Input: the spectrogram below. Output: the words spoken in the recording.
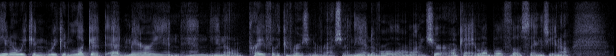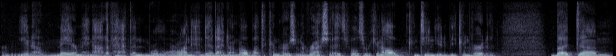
you know, we can we can look at, at Mary and, and you know pray for the conversion of Russia and the end of World War One. Sure, okay, well both those things you know, you know may or may not have happened. World War One ended. I don't know about the conversion of Russia. I suppose we can all continue to be converted, but um,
